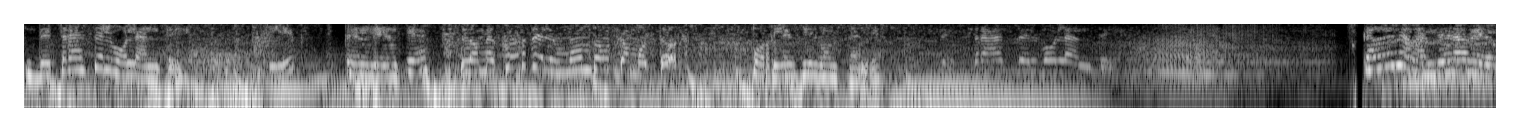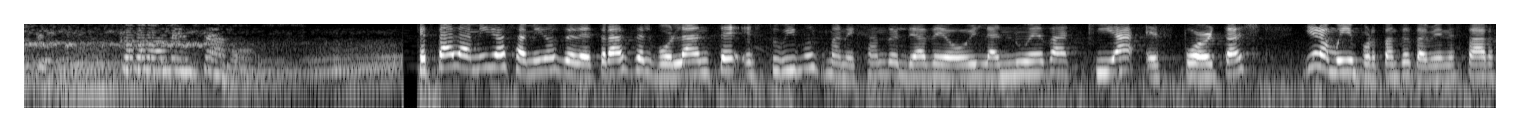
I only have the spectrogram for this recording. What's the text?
Detrás del volante. Clips, tendencias, lo mejor del mundo automotor. Por Leslie González. Detrás del volante. Cabe la bandera verde. Comenzamos. ¿Qué tal amigas, amigos de Detrás del Volante? Estuvimos manejando el día de hoy la nueva Kia Sportage y era muy importante también estar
